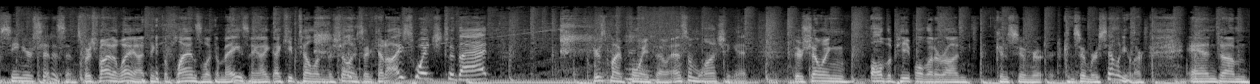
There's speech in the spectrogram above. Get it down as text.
senior citizens. Which, by the way, I think the plans look amazing. I, I keep telling Michelle, I said, "Can I switch to that?" Here's my point, though. As I'm watching it, they're showing all the people that are on consumer consumer cellular, and um,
